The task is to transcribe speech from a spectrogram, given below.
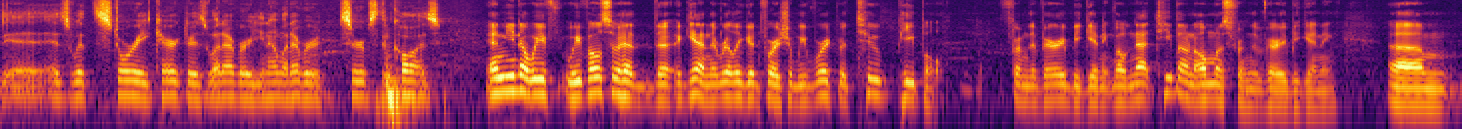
is with story, characters, whatever you know, whatever serves the cause. And you know, we've we've also had the, again the really good fortune. We've worked with two people from the very beginning. Well, not T-Bone, almost from the very beginning. Um,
